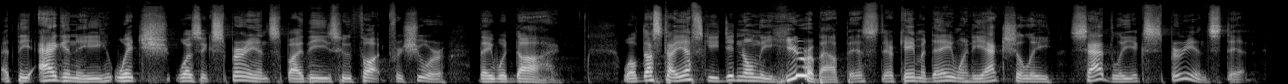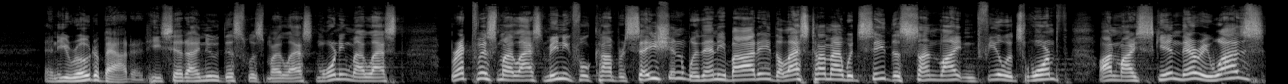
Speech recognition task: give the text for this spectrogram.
at the agony which was experienced by these who thought for sure they would die. Well, Dostoevsky didn't only hear about this, there came a day when he actually sadly experienced it. And he wrote about it. He said, I knew this was my last morning, my last breakfast, my last meaningful conversation with anybody, the last time I would see the sunlight and feel its warmth on my skin, there he was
